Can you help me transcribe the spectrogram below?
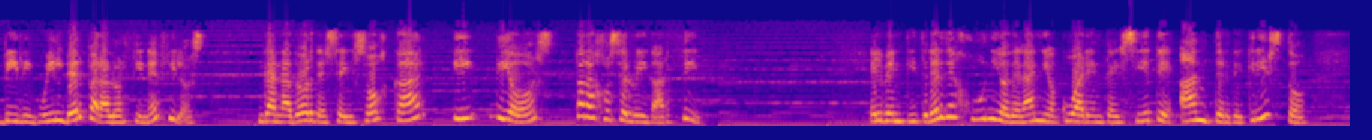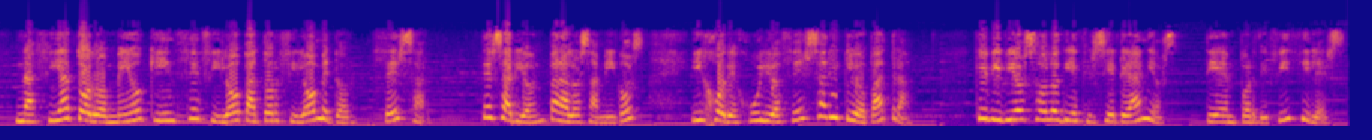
Billy Wilder para los cinéfilos, ganador de seis Oscar y Dios para José Luis García. El 23 de junio del año 47 a.C. nacía Ptolomeo XV Filópator Filómetor, César, Cesarión para los amigos, hijo de Julio César y Cleopatra, que vivió solo 17 años, tiempos difíciles.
